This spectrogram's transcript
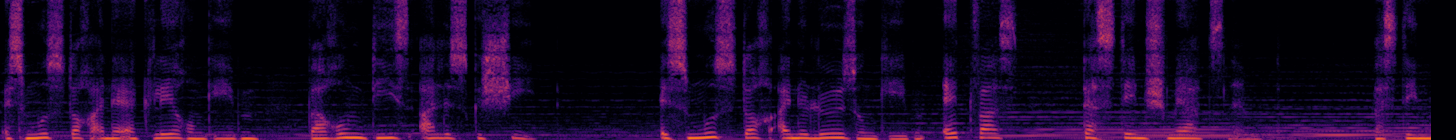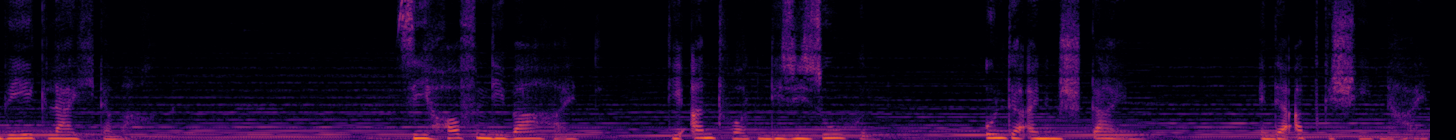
Es muss doch eine Erklärung geben, warum dies alles geschieht. Es muss doch eine Lösung geben, etwas, das den Schmerz nimmt, was den Weg leichter macht. Sie hoffen die Wahrheit, die Antworten, die sie suchen, unter einem Stein, in der Abgeschiedenheit,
